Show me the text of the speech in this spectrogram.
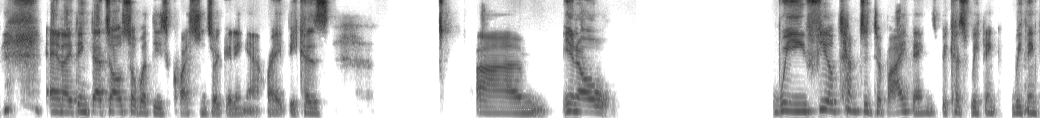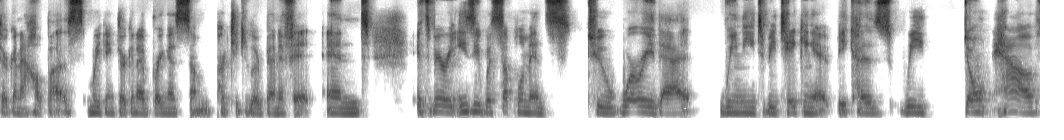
and I think that's also what these questions are getting at, right? Because, um, you know, we feel tempted to buy things because we think we think they're going to help us. We think they're going to bring us some particular benefit, and it's very easy with supplements to worry that we need to be taking it because we don't have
